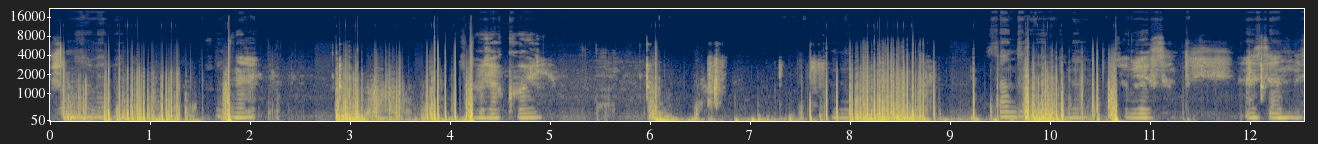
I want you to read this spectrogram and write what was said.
Şunları ver bana. Şunları çabucak koy. Tamam. Sandık bana. San. Ben sandık.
